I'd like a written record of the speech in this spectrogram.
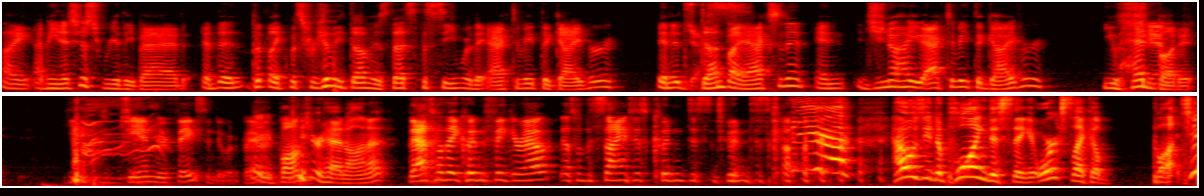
I, I mean, it's just really bad. And then, but like, what's really dumb is that's the scene where they activate the Guyver, and it's Yes. done by accident. And do you know how you activate the Guyver? You headbutt it. you jam your face into it. Hey, you Apparently, bonk your head on it. that's what they couldn't figure out. That's what the scientists couldn't dis- couldn't discover. Yeah. How is he deploying this thing? It works like a button?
